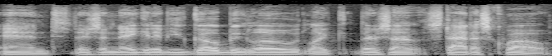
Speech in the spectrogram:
and there's a negative you go below like there's a status quo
